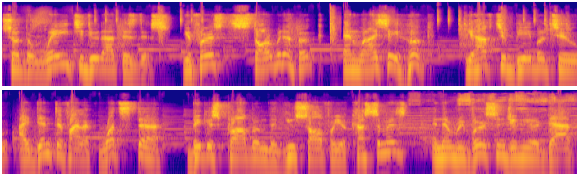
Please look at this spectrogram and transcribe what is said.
So the way to do that is this. You first start with a hook. And when I say hook, you have to be able to identify like what's the biggest problem that you solve for your customers and then reverse engineer that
